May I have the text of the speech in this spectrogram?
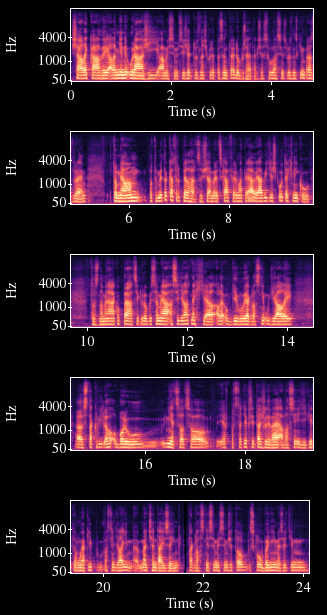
šále kávy, ale mě neuráží a myslím si, že tu značku reprezentuje dobře, takže souhlasím s plzeňským prazdrojem. Potom já mám, potom je to Caterpillar, což je americká firma, která těžkou techniku. To znamená jako práci, kterou by jsem já asi dělat nechtěl, ale obdivuji, jak vlastně udělali eh, z takového oboru něco, co je v podstatě přitažlivé a vlastně i díky tomu, jaký vlastně dělají merchandising, tak vlastně si myslím, že to skloubení mezi tím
